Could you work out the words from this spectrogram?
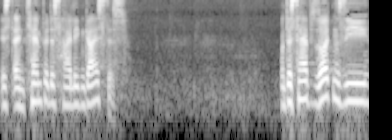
ist ein Tempel des Heiligen Geistes. Und deshalb sollten sie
